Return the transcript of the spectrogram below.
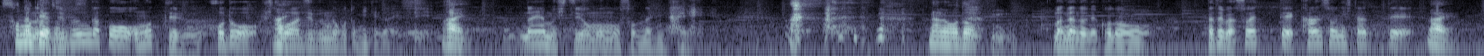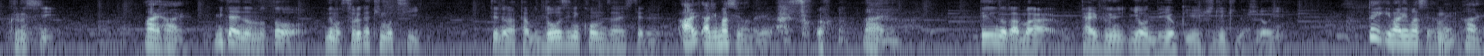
その程度自分がこう思ってるほど人は自分のこと見てないし、はい悩む必要ももうそんなにない、なるほど。まあ、なのでこの例えばそうやって干渉に浸ってはい。苦しい。はいはい。みたいなのとでもそれが気持ちいいっていうのが多分同時に混在してる。あありますよね。そう。はい。っていうのがまあ台風4でよく言う悲劇のヒロインって言われますよね、うん。はい。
